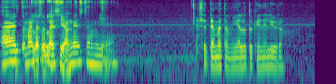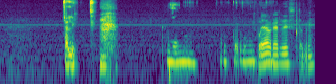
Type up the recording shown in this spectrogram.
Ah, el tema de las relaciones también. Ese tema también ya lo toqué en el libro. Acuerdo. Puede hablar de eso también.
